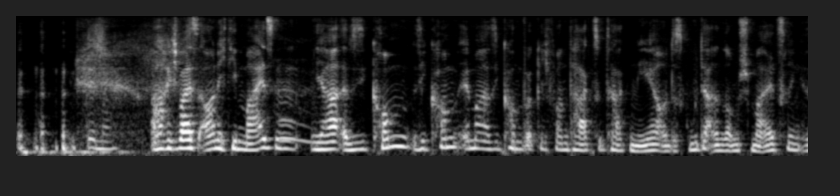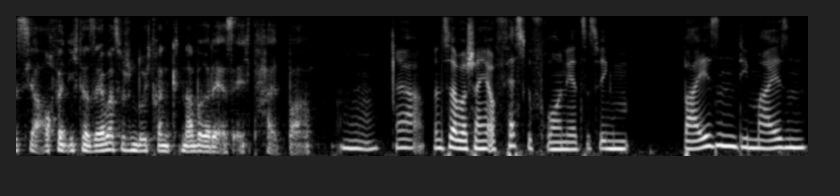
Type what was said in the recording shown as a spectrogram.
genau. Ach, ich weiß auch nicht, die Meisen, ja, also sie kommen, sie kommen immer, sie kommen wirklich von Tag zu Tag näher. Und das Gute an so einem Schmalzring ist ja, auch wenn ich da selber zwischendurch dran knabbere, der ist echt haltbar. Ja, und ist ja wahrscheinlich auch festgefroren jetzt. Deswegen beißen die Meisen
